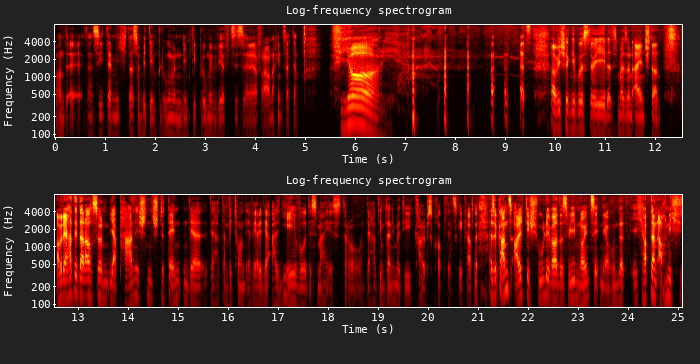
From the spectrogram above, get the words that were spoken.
Und äh, dann sieht er mich da so mit den Blumen, nimmt die Blumen, wirft sie seiner Frau nach hinten, sagt er, Fiori. das habe ich schon gewusst, oh je, das ist mal so ein Einstand. Aber der hatte dann auch so einen japanischen Studenten, der, der hat dann betont, er wäre der Allievo des Maestro und der hat ihm dann immer die Kalbskoteletts gekauft. Also ganz alte Schule war das wie im 19. Jahrhundert. Ich habe dann auch nicht,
